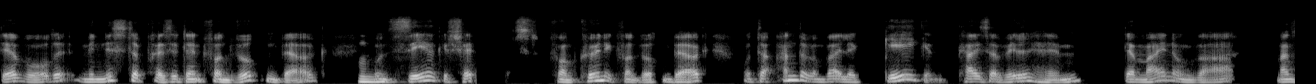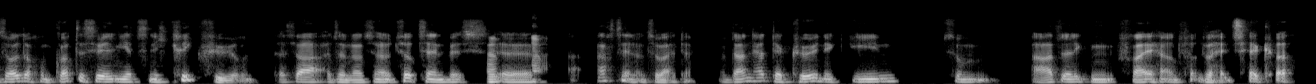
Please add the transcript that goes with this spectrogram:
Der wurde Ministerpräsident von Württemberg mhm. und sehr geschätzt vom König von Württemberg, unter anderem, weil er gegen Kaiser Wilhelm der Meinung war, man soll doch um Gottes Willen jetzt nicht Krieg führen. Das war also 1914 bis äh, 18 und so weiter. Und dann hat der König ihn zum adeligen Freiherrn von Weizsäcker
